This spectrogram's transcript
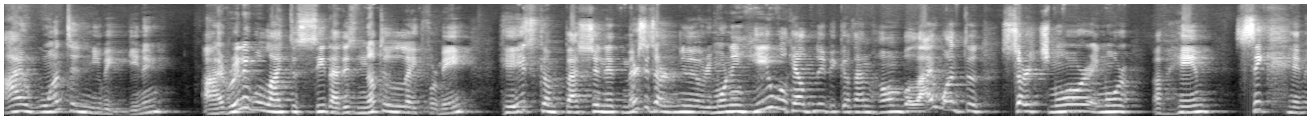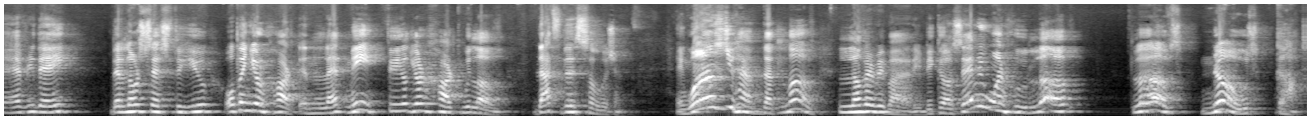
I want a new beginning, I really would like to see that it's not too late for me. He is compassionate. Mercies are new every morning. He will help me because I'm humble. I want to search more and more of Him, seek Him every day. The Lord says to you, Open your heart and let me fill your heart with love. That's the solution. And once you have that love, love everybody because everyone who love, loves knows God.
